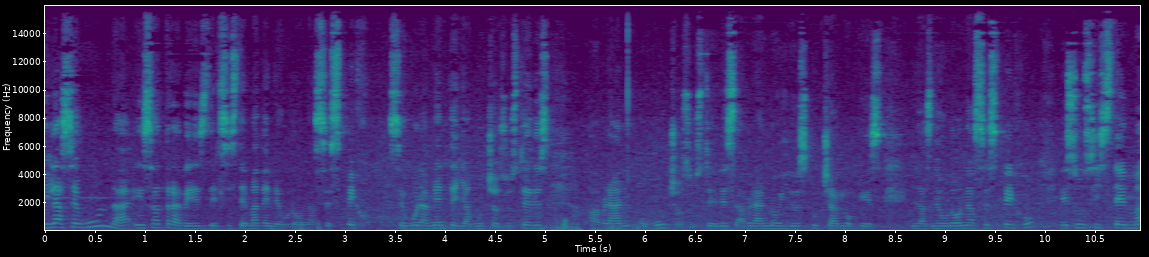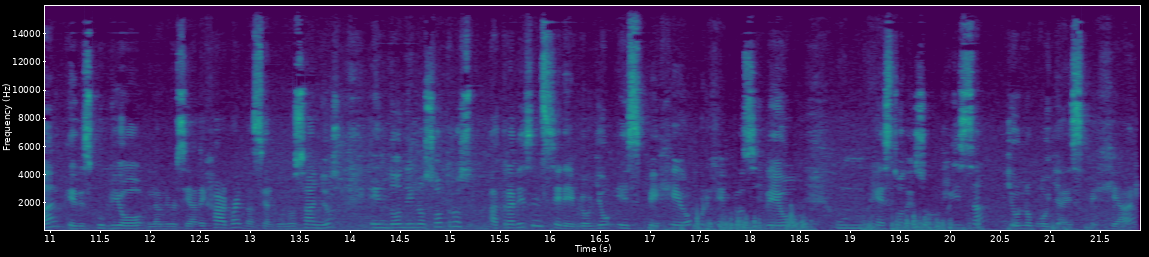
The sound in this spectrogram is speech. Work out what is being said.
Y la segunda es a través del sistema de neuronas espejo. Seguramente ya muchos de ustedes habrán, o muchos de ustedes habrán oído escuchar lo que es las neuronas espejo. Es un sistema que descubrió la Universidad de Harvard hace algunos años, en donde nosotros a través del cerebro yo espejeo, por ejemplo, si veo un gesto de sonrisa, yo lo voy a espejear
